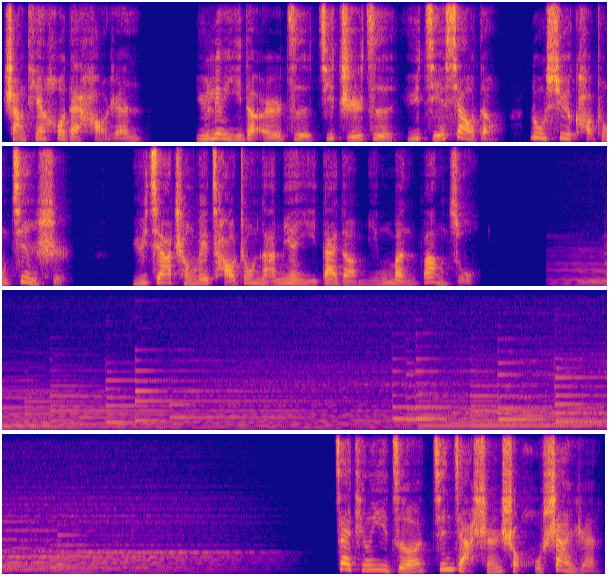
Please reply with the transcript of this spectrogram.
上天厚待好人，于令仪的儿子及侄子于节孝等。陆续考中进士，于家成为曹州南面一带的名门望族。再听一则金甲神守护善人，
